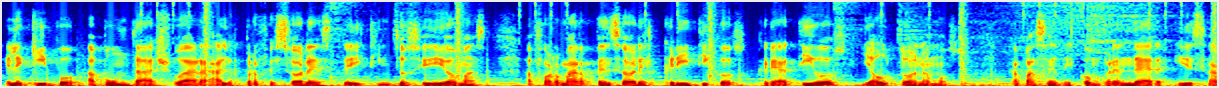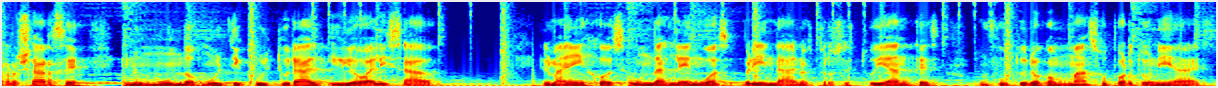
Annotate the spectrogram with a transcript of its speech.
El equipo apunta a ayudar a los profesores de distintos idiomas a formar pensadores críticos, creativos y autónomos, capaces de comprender y desarrollarse en un mundo multicultural y globalizado. El manejo de segundas lenguas brinda a nuestros estudiantes un futuro con más oportunidades.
